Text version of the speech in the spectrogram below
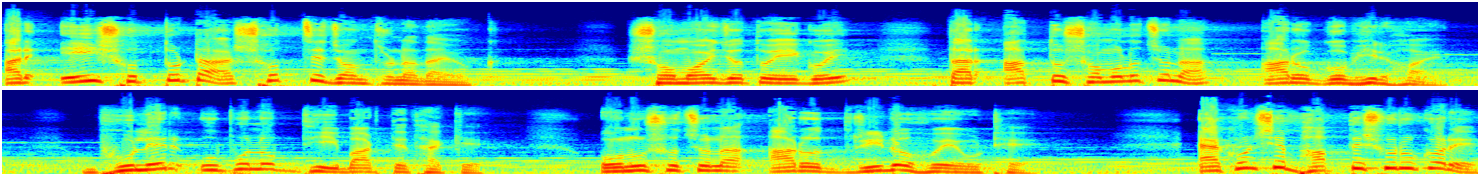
আর এই সত্যটা সবচেয়ে যন্ত্রণাদায়ক। সময় যত এগোয়, তার আত্মসমালোচনা আরও গভীর হয়। ভুলের উপলব্ধি বাড়তে থাকে, অনুশোচনা আরও দৃঢ় হয়ে ওঠে। এখন সে ভাবতে শুরু করে,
